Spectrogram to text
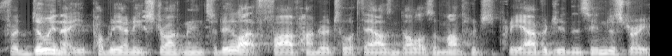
for doing that, you're probably only struggling to do like 500 to $1,000 a month, which is pretty average in this industry.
